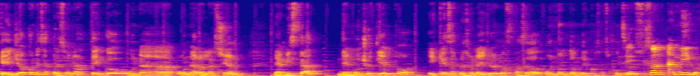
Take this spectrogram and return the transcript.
que yo con esa persona tengo una, una relación de amistad de mucho tiempo y que esa persona y yo hemos pasado un montón de cosas juntos. Sí, son amigos.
